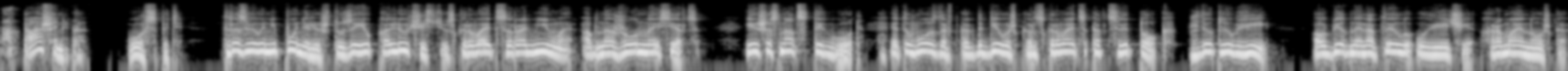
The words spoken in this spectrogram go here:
Наташенька? Господи, да разве вы не поняли, что за ее колючестью скрывается ранимое, обнаженное сердце? Ей шестнадцатый год. Это возраст, когда девушка раскрывается как цветок, ждет любви, а у бедной Нателлы увечья, хромая ножка.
